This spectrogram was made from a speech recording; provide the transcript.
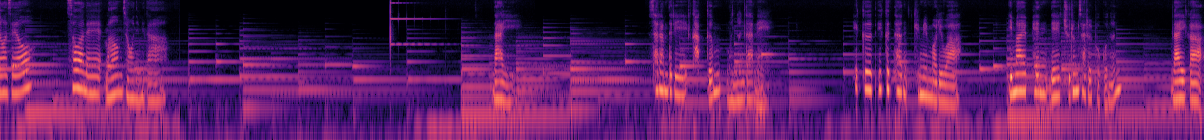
안녕하세요. 서원의 마음 정원입니다. 나이 사람들이 가끔 묻는다네. 희끗희끗한 귀밑머리와 이마에 팬 내 주름살을 보고는 나이가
